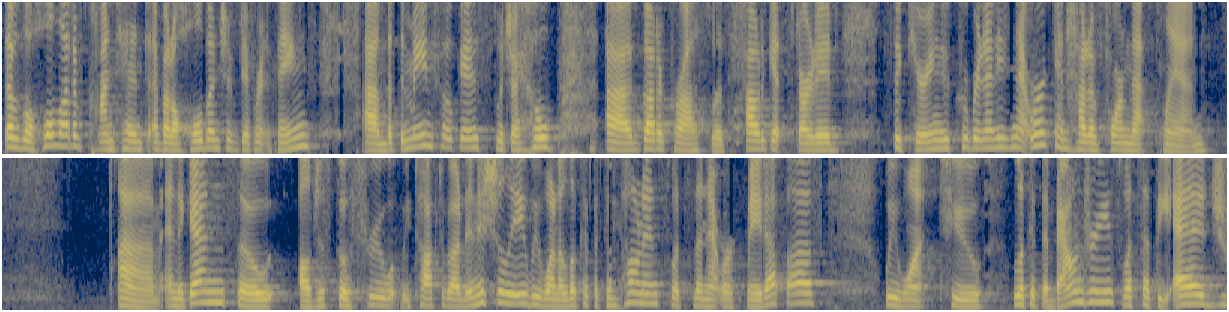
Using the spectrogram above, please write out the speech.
That was a whole lot of content about a whole bunch of different things, um, but the main focus, which I hope uh, got across, was how to get started securing a Kubernetes network and how to form that plan. Um, and again, so I'll just go through what we talked about initially. We want to look at the components, what's the network made up of. We want to look at the boundaries, what's at the edge,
